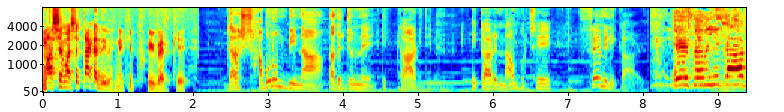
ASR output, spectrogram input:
মাসে মাসে টাকা দিবেন নাকি পরিবারকে? যারা স্বাবলম্বী না তাদের জন্য একটি কার্ড দিবেন। এই কার্ডের নাম হচ্ছে ফ্যামিলি কার্ড এই ফ্যামিলি কার্ড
